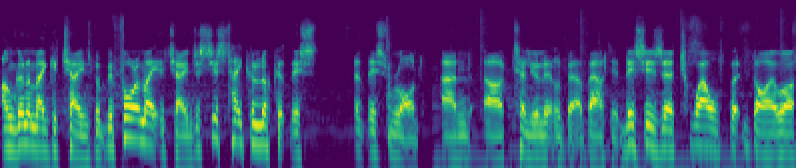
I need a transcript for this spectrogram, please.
I'm going to make a change. But before I make the change, let's just take a look at this at this rod and I'll tell you a little bit about it. This is a 12 foot Daiwa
